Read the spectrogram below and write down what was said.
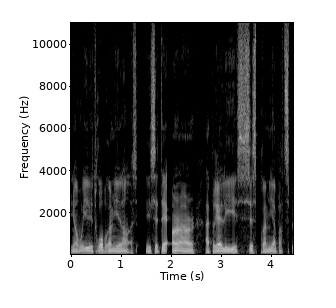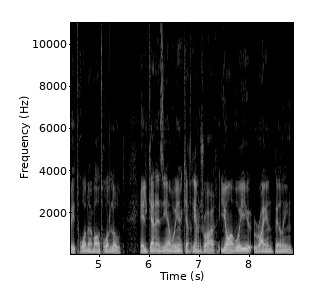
Ils ont envoyé les trois premiers lances. Et c'était 1 à 1 après les six premiers à participer, trois d'un bord, trois de l'autre. Et le Canadien a envoyé un quatrième joueur. Ils ont envoyé Ryan Pilling.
